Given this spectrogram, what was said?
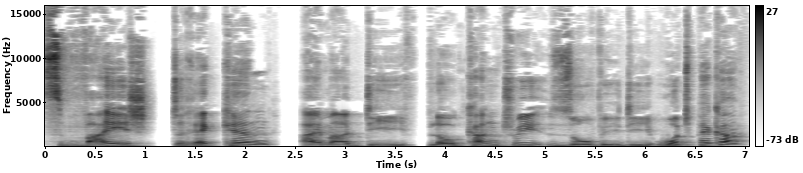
zwei Strecken. Einmal die Flow Country sowie die Woodpecker.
